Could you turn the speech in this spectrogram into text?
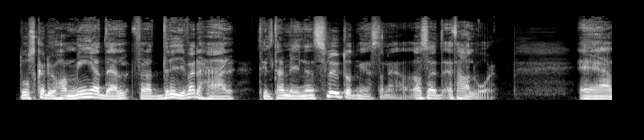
då ska du ha medel för att driva det här till terminens slut åtminstone, alltså ett, ett halvår. Eh,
